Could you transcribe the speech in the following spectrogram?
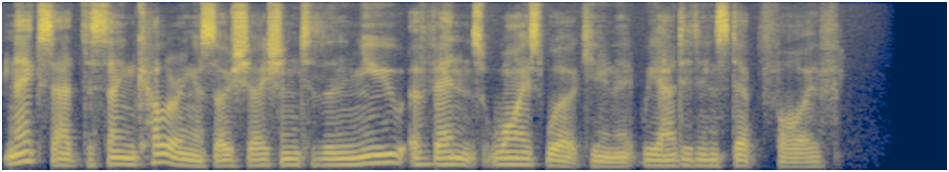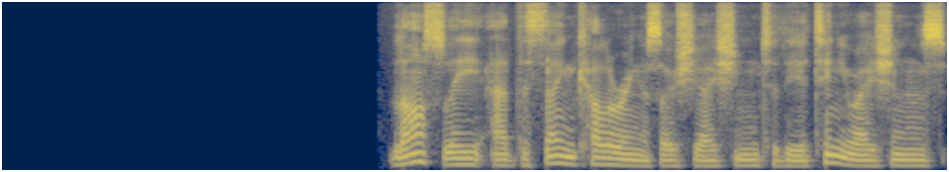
Next, add the same coloring association to the new Events Wwise work unit we added in step 5. Lastly, add the same colouring association to the attenuations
